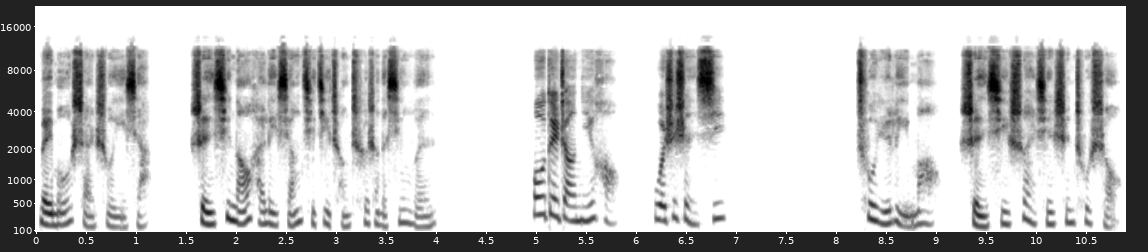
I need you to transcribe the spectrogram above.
美眸闪烁一下。沈西脑海里想起计程车上的新闻。欧队长你好，我是沈西。出于礼貌，沈西率先伸出手。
